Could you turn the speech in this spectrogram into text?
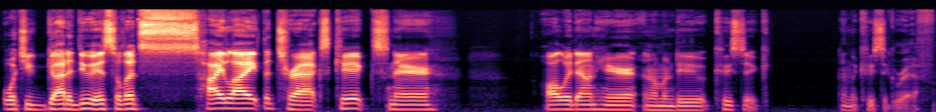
what you got to do is so let's highlight the tracks kick snare all the way down here and I'm going to do acoustic and the acoustic riff.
